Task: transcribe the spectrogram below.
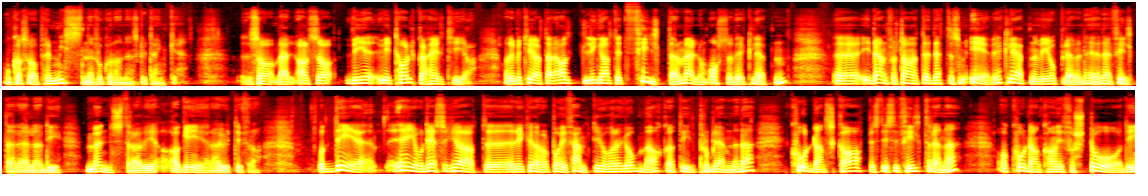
om hva som var premissene for hvordan en skulle tenke. Så vel, altså, vi, vi tolker hele tida. Og det betyr at det alt, ligger alltid et filter mellom oss og virkeligheten. Uh, I den forstand at det er dette som er virkeligheten vi opplever, det er det filteret eller de mønstra vi agerer ut ifra. Og det er jo det som gjør at uh, Rikør holdt på i 50 år og jobber med akkurat de problemene der. Hvordan skapes disse filtrene, og hvordan kan vi forstå de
